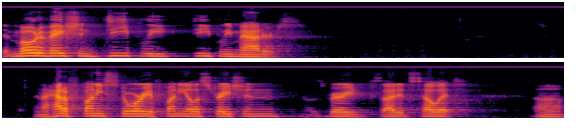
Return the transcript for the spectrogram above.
that motivation deeply, deeply matters. And I had a funny story, a funny illustration. I was very excited to tell it. Um,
